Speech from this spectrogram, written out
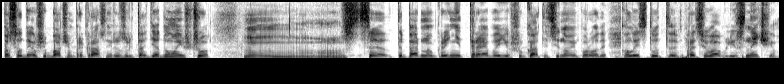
посадивши, бачимо прекрасний результат. Я думаю, що м, це тепер на Україні треба їх шукати ці нові породи. Колись тут е, працював лісничим.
